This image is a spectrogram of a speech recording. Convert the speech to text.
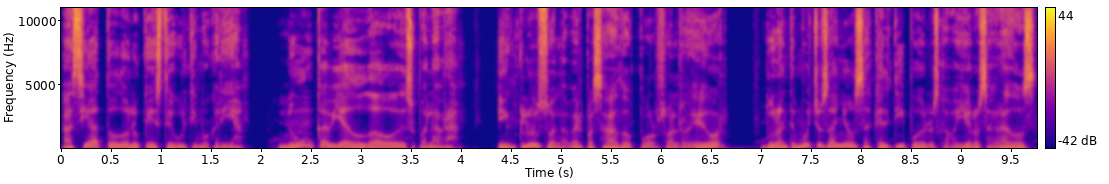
hacía todo lo que este último quería. Nunca había dudado de su palabra. Incluso al haber pasado por su alrededor, durante muchos años aquel tipo de los caballeros sagrados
